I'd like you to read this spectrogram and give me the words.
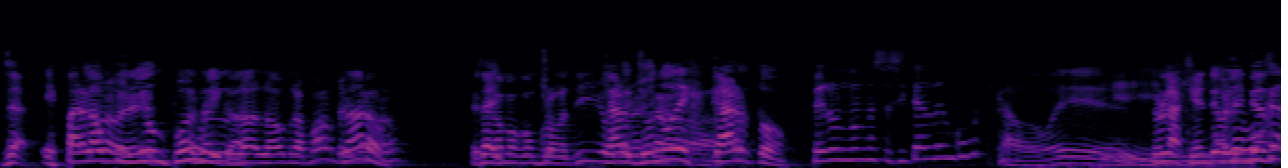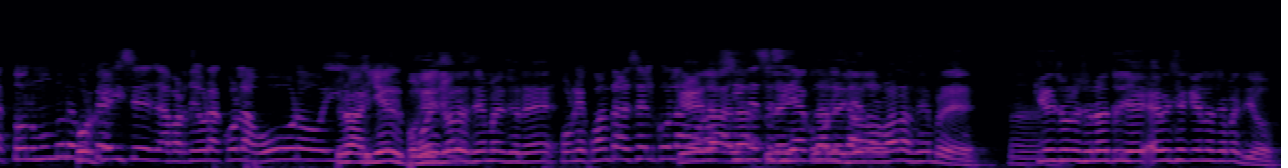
O sea, es para la Claro, opinión eh, pública. La, la otra parte, Claro. claro. Sea, estamos comprometidos. Claro, con yo esa- no descarto. Pero no necesita darle un comunicado. eh. Pero la gente Le Olimpia- busca- todo el mundo le ¿Por busca y dice, a partir de ahora colaboro. Y, Pero, Ariel, Porque pues- yo recién mencioné Porque cuántas veces él la, sin necesidad de la leyenda comunicado. urbana siempre. Ah. ¿Quién solucionó esto? Y hay veces que no se metió.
